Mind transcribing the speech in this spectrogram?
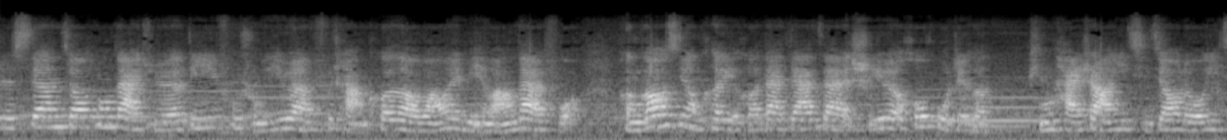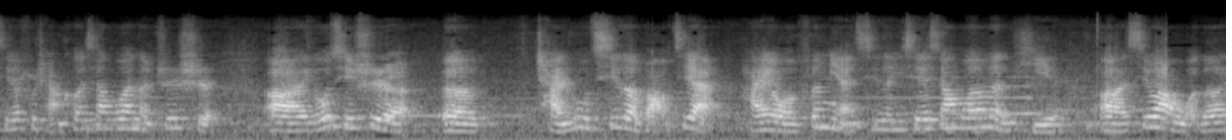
是西安交通大学第一附属医院妇产科的王卫敏王大夫，很高兴可以和大家在十一月呵护这个平台上一起交流一些妇产科相关的知识，呃，尤其是呃产褥期的保健，还有分娩期的一些相关问题，呃，希望我的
